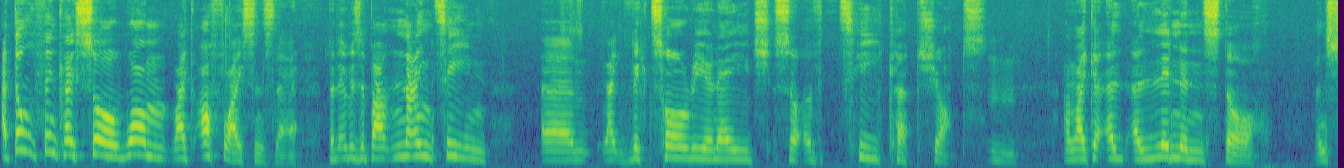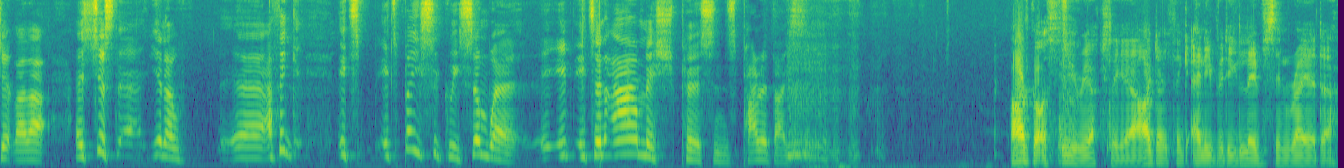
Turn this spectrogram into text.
I don't think I saw one like off license there, but there was about nineteen um, like Victorian age sort of teacup shops, and like a, a, a linen store and shit like that. It's just uh, you know, uh, I think it's it's basically somewhere. It, it's an Amish person's paradise. I've got a theory actually. Yeah, I don't think anybody lives in Rhaeadr.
